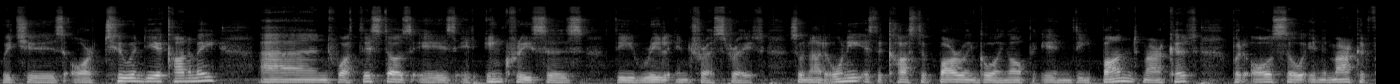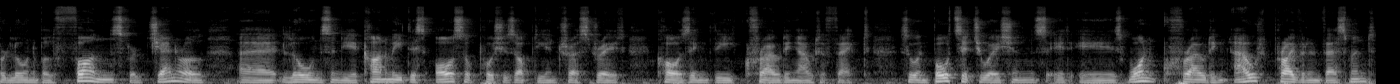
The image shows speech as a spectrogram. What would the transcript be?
which is R2 in the economy. And what this does is it increases the real interest rate. So not only is the cost of borrowing going up in the bond market, but also in the market for loanable funds for general uh, loans in the economy, this also pushes up the interest rate, causing the crowding out effect. So in both situations, it is one, crowding out private investment,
